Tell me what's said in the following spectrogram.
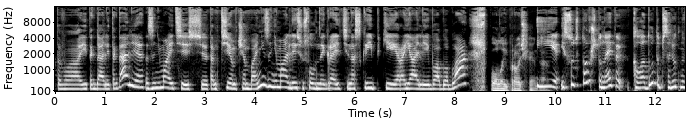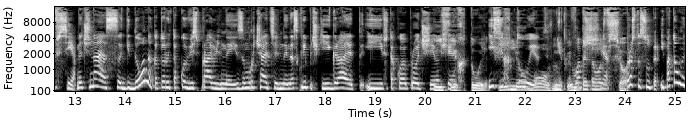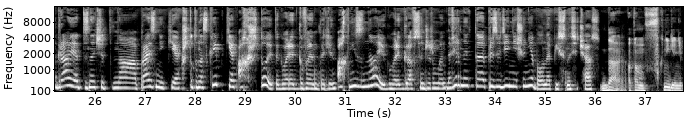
и так далее, и так далее. Занимайтесь, там, тем, чем бы они занимались, условно, играете на скрипке, рояле и бла-бла-бла. Поло и прочее, и, да. и суть в том, что на это кладут абсолютно все. Начиная с Гидеона, который такой весь правильный, замурчательный, на скрипочке играет и все такое прочее. И вообще. фехтует. И фехтует. И любовник. И вообще. вот это вот все. Просто супер. И потом играет, значит, на празднике что-то на скрипке. Ах, что это, говорит Гвендолин. Ах, не знаю, говорит граф Сен-Жермен. Наверное, это произведение еще не было написано сейчас. Да, потом в книге они,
